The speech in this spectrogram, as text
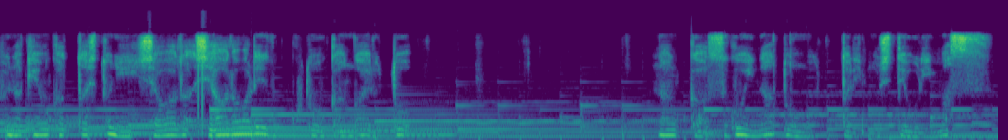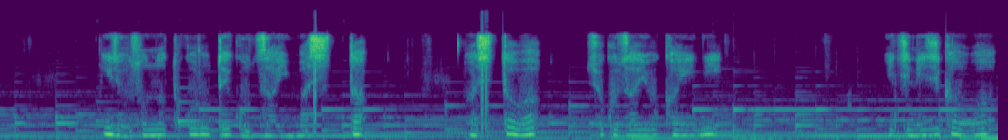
船券を買った人に支払われることを考えるとなんかすごいなと思ったりもしております。以上、そんなところでございました。明日は食材を買いに1、2時間は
